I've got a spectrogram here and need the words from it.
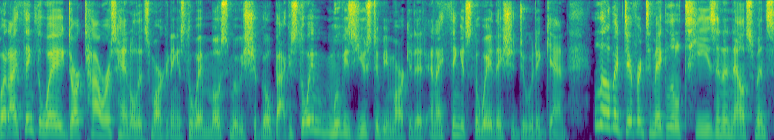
But I think the way Dark Tower has handled its marketing is the way most movies should go back. It's the way movies used to be marketed, and I think it's the way they should do it again. A little bit different to make little teas and announcements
